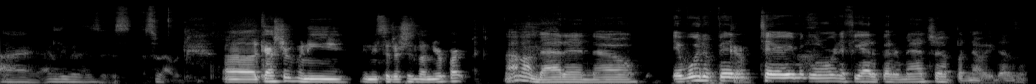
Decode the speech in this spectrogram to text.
all right i leave it as is that's what i would do Uh, Castro, any any suggestions on your part? Not on that end, no. It would have been Okay. Terry McLaurin if he had a better matchup, but no, he doesn't.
